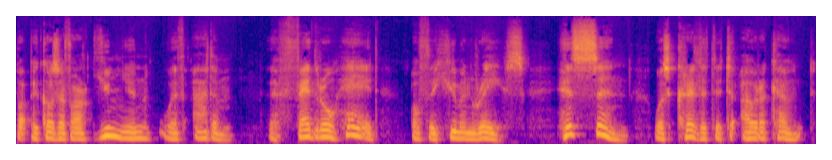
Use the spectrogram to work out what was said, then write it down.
but because of our union with Adam, the federal head of the human race. His sin was credited to our account.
